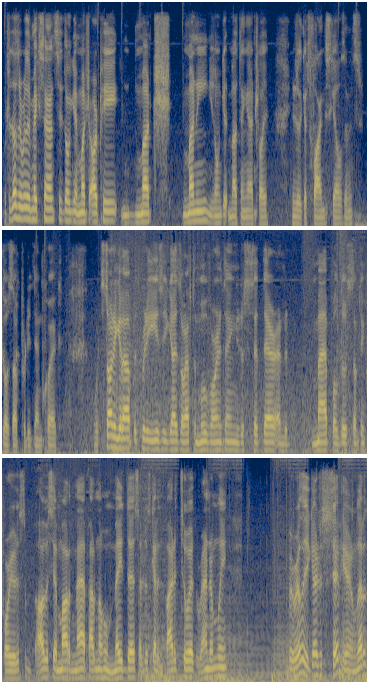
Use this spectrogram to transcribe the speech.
which it doesn't really make sense you don't get much rp much money you don't get nothing actually you just get flying skills and it goes up pretty damn quick with starting it up it's pretty easy you guys don't have to move or anything you just sit there and map will do something for you this is obviously a modern map i don't know who made this i just got invited to it randomly but really you gotta just sit here and let it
